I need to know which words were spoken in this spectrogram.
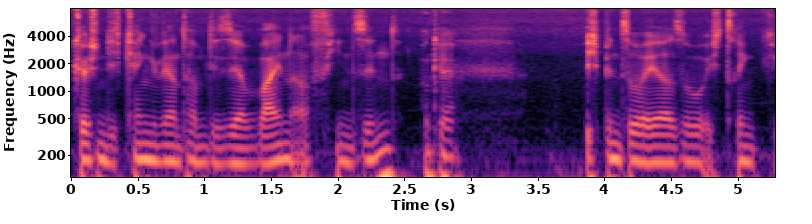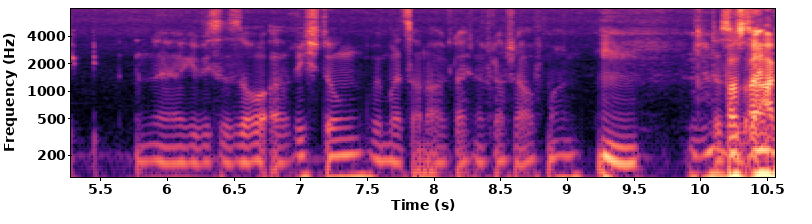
Köchen, die ich kennengelernt habe, die sehr weinaffin sind. Okay. Ich bin so eher so, ich trinke eine gewisse Richtung, wenn wir jetzt auch noch gleich eine Flasche aufmachen. Mhm. Das Was ist aktuell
